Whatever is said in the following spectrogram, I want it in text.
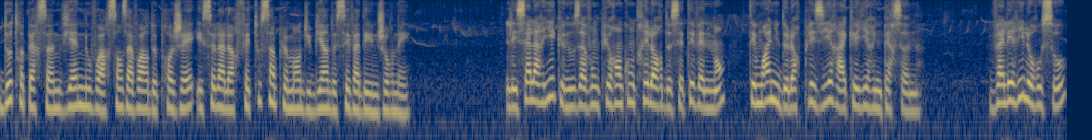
D'autres personnes viennent nous voir sans avoir de projet et cela leur fait tout simplement du bien de s'évader une journée. Les salariés que nous avons pu rencontrer lors de cet événement témoignent de leur plaisir à accueillir une personne. Valérie Le Rousseau,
